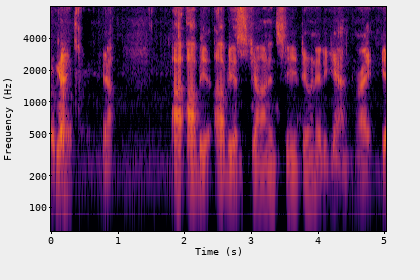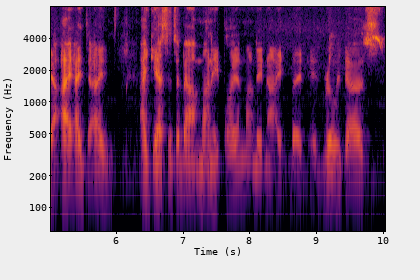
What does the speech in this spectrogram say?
okay, yeah. yeah. Uh, obvious, obvious, John and Steve doing it again, right? Yeah, I, I, I, I guess it's about money playing Monday night, but it really does.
